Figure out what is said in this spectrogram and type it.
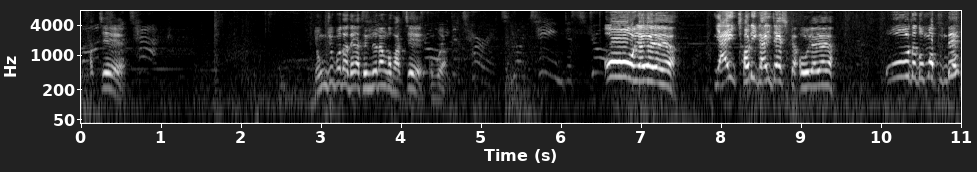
봤지? 용주보다 내가 든든한 거 봤지? 어, 뭐야? 오 야야야야 야이 저리 가 이 자식아 오 야야야 오 나 너무 아픈데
